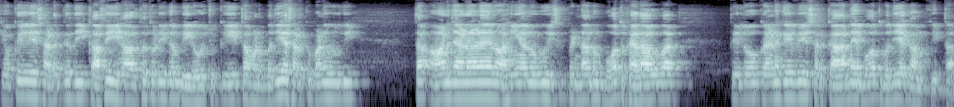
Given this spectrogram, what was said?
ਕਿਉਂਕਿ ਇਹ ਸੜਕ ਦੀ ਕਾਫੀ ਹਾਲਤ ਥੋੜੀ ਗੰਭੀਰ ਹੋ ਚੁੱਕੀ ਹੈ, ਤਾਂ ਹੁਣ ਵਧੀਆ ਸੜਕ ਬਣੂਗੀ ਤਾਂ ਆਉਣ ਜਾਣ ਵਾਲਿਆਂ ਰਾਹੀਆਂ ਨੂੰ, ਇਸ ਪਿੰਡਾਂ ਨੂੰ ਬਹੁਤ ਫਾਇਦਾ ਹੋਊਗਾ ਤੇ ਲੋਕ ਕਹਿਣਗੇ ਵੀ ਸਰਕਾਰ ਨੇ ਬਹੁਤ ਵਧੀਆ ਕੰਮ ਕੀਤਾ।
